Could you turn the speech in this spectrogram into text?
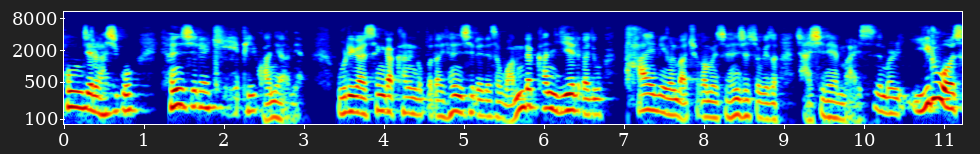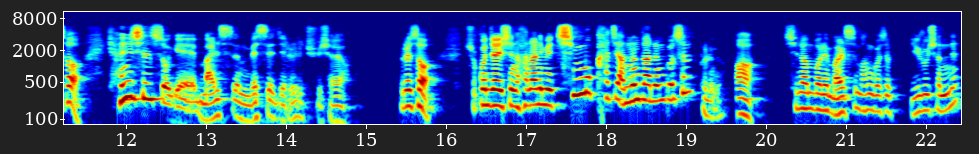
통제를 하시고 현실에 깊이 관여하며 우리가 생각하는 것보다 현실에 대해서 완벽한 이해를 가지고 타이밍을 맞춰가면서 현실 속에서 자신의 말씀을 이루어서 현실 속의 말씀 메시지를 주셔요. 그래서 주권자이신 하나님이 침묵하지 않는다는 것을 보는 거예요. 아, 지난번에 말씀한 것을 이루셨네?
